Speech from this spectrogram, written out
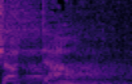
Shut down.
